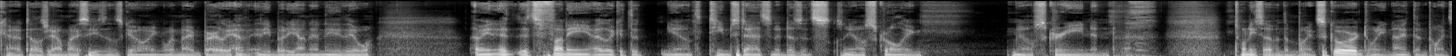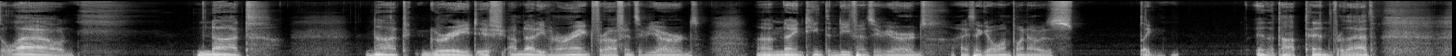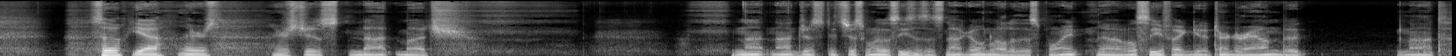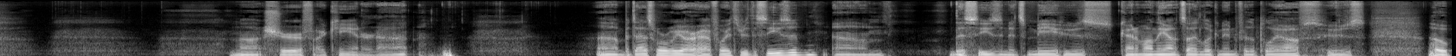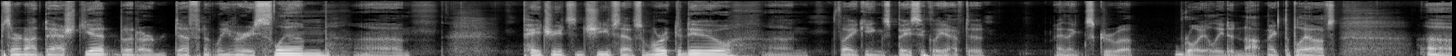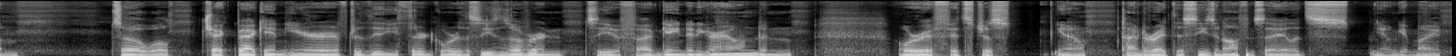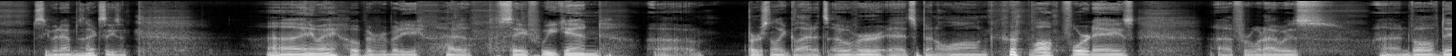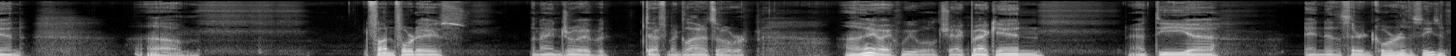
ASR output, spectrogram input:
kind of tells you how my season's going when I barely have anybody on any of the. I mean, it, it's funny. I look at the you know the team stats and it does its you know scrolling, you know screen and 27th in points scored, 29th in points allowed. Not not great. If I'm not even ranked for offensive yards, um, 19th in defensive yards. I think at one point I was like in the top 10 for that. So yeah, there's there's just not much. Not not just it's just one of those seasons that's not going well to this point. Uh, we'll see if I can get it turned around, but not not sure if I can or not. Uh, but that's where we are halfway through the season. Um, this season, it's me who's kind of on the outside looking in for the playoffs, whose hopes are not dashed yet, but are definitely very slim. Uh, Patriots and Chiefs have some work to do. Uh, Vikings basically have to, I think, screw up royally to not make the playoffs. Um, so we'll check back in here after the third quarter of the season's over and see if I've gained any ground and or if it's just, you know, time to write this season off and say, let's, you know, get my see what happens next season. Uh, anyway, hope everybody had a safe weekend. Uh, personally glad it's over. It's been a long, long four days uh, for what I was uh, involved in. Um, fun four days, and I enjoy it, but definitely glad it's over. Uh, anyway, we will check back in at the uh, end of the third quarter of the season.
